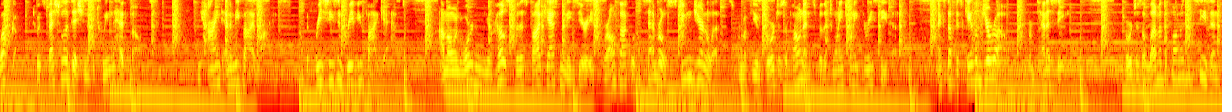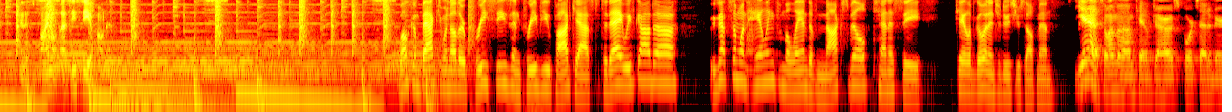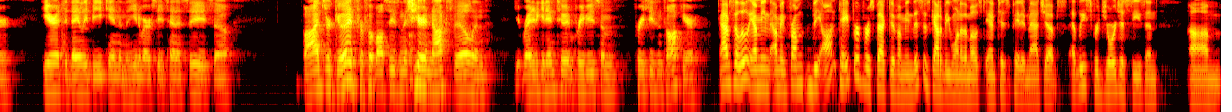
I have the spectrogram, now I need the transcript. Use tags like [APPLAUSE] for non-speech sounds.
Welcome to a special edition of Between the Headphones, Behind Enemy Bylines, the preseason preview podcast. I'm Owen Warden, your host for this podcast miniseries, where I'll talk with several student journalists from a few of Georgia's opponents for the 2023 season. Next up is Caleb Jarreau from Tennessee, Georgia's 11th opponent of the season and its final SEC opponent. Welcome back to another preseason preview podcast. Today we've got uh we've got someone hailing from the land of Knoxville, Tennessee. Caleb, go ahead and introduce yourself, man. Yeah, so I'm uh, I'm Caleb Jarreau, sports editor here at the Daily Beacon and the University of Tennessee. So vibes are good for football season this year in Knoxville, and get ready to get into it and preview some preseason talk here. Absolutely. I mean, I mean, from the on paper perspective, I mean, this has got to be one of the most anticipated matchups, at least for Georgia's season. Um,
